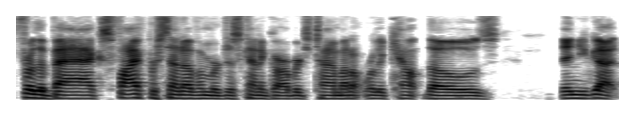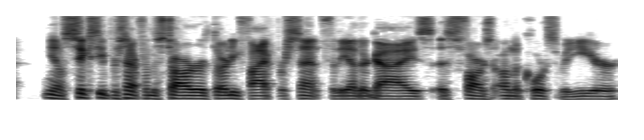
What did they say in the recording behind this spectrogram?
for the backs, 5% of them are just kind of garbage time. I don't really count those. Then you got, you know, 60% for the starter, 35% for the other guys as far as on the course of a year,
